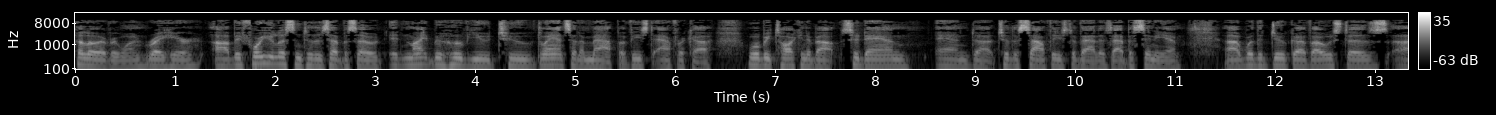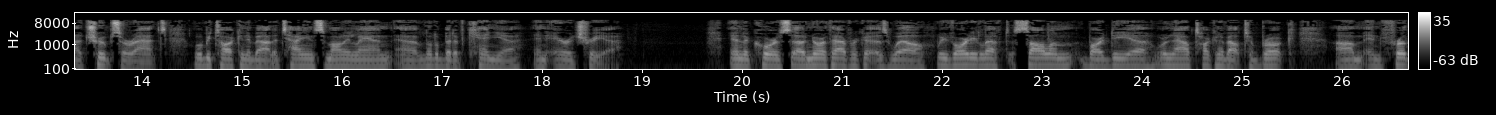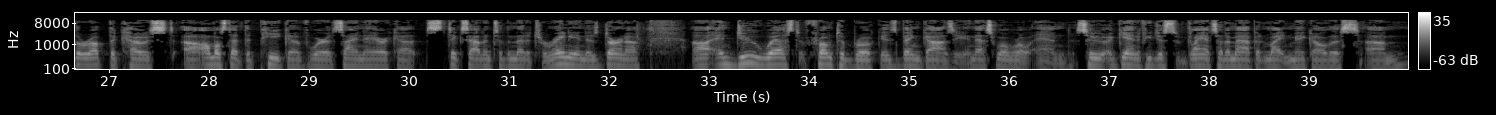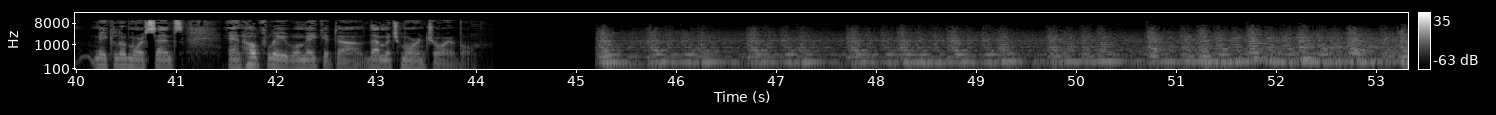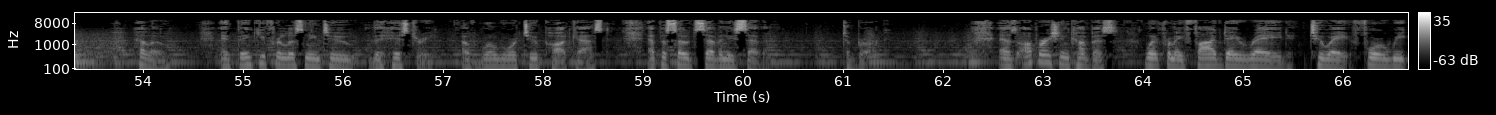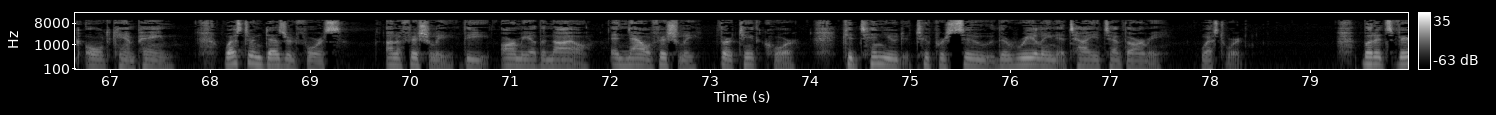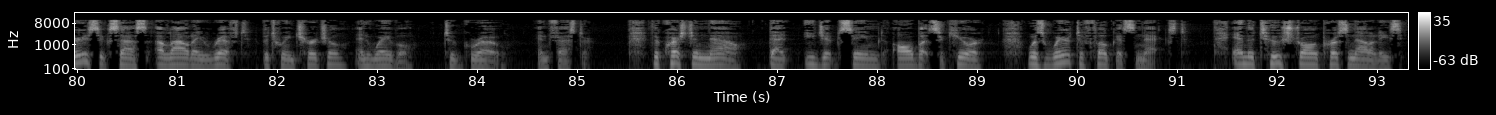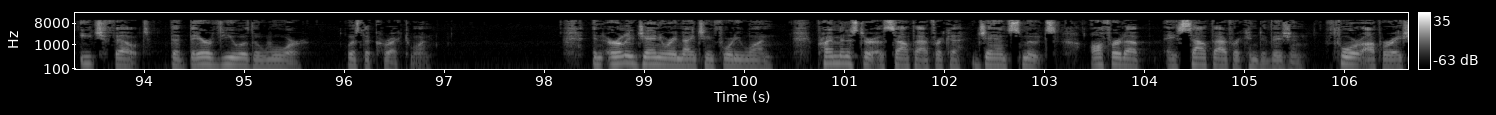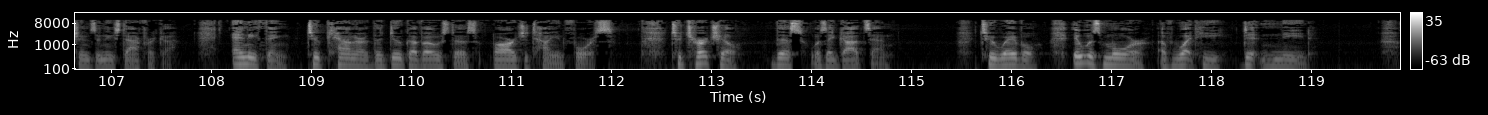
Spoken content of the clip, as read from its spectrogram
Hello, everyone. Ray here. Uh, before you listen to this episode, it might behoove you to glance at a map of East Africa. We'll be talking about Sudan, and uh, to the southeast of that is Abyssinia, uh, where the Duke of Aosta's uh, troops are at. We'll be talking about Italian Somaliland, a little bit of Kenya, and Eritrea and of course uh, North Africa as well. We've already left Sollum, Bardia. We're now talking about Tobruk, um, and further up the coast, uh, almost at the peak of where Cyrenaica sticks out into the Mediterranean, is Derna, uh, and due west from Tobruk is Benghazi, and that's where we'll end. So again, if you just glance at a map, it might make all this um, make a little more sense, and hopefully it will make it uh, that much more enjoyable. Hello, and thank you for listening to the History of World War II podcast, episode 77 Tobruk. As Operation Compass went from a five day raid to a four week old campaign, Western Desert Force, unofficially the Army of the Nile, and now officially 13th Corps, continued to pursue the reeling Italian 10th Army westward. But its very success allowed a rift between Churchill and Wavell to grow and fester. The question now that Egypt seemed all but secure was where to focus next. And the two strong personalities each felt that their view of the war was the correct one. In early January 1941, Prime Minister of South Africa Jan Smuts offered up a South African division for operations in East Africa, anything to counter the Duke of Aosta's large Italian force. To Churchill, this was a godsend. To Wavell, it was more of what he didn't need.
